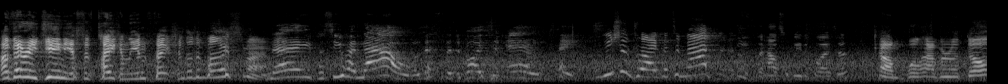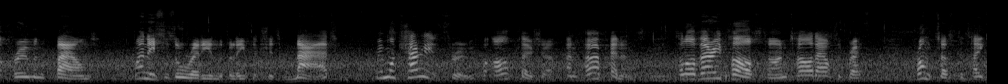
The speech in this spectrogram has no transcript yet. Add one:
A very genius has taken the infection to the vice man. Nay, pursue her now, lest the divisive air take. We shall drive her to madness. Hmm, the house will be the quieter. Come, we'll have her in a dark room and bound. My niece is already in the belief that she's mad. We will carry it through for our pleasure and her penance till our very pastime, tired out of breath, prompt us to take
